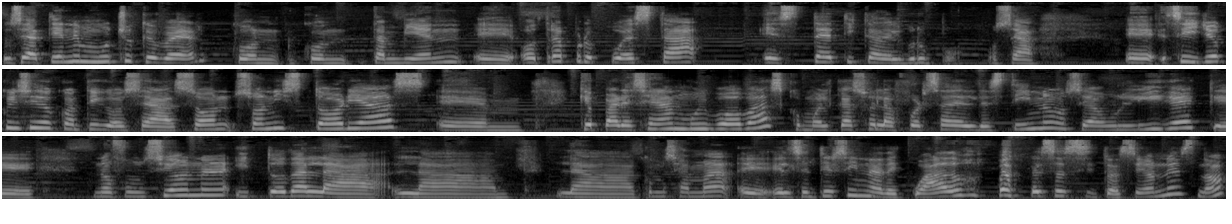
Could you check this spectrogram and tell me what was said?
O sea, tiene mucho que ver con, con también eh, otra propuesta estética del grupo. O sea, eh, sí, yo coincido contigo, o sea, son, son historias em, que parecieran muy bobas, como el caso de la fuerza del destino, o sea, un ligue que no funciona y toda la, la, la ¿cómo se llama? Eh, el sentirse inadecuado para esas situaciones, ¿no?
